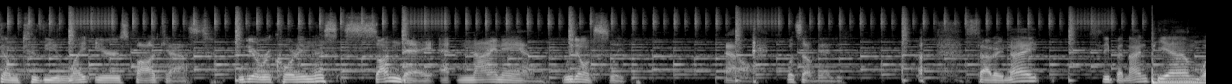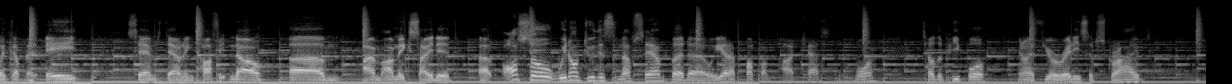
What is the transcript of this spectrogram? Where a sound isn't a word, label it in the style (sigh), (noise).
Welcome to the Light Years podcast. We are recording this Sunday at 9 a.m. We don't sleep all. What's up, Andy? (laughs) Saturday night, sleep at 9 p.m., wake up at 8. Sam's downing coffee. No, um, I'm, I'm excited. Uh, also, we don't do this enough, Sam, but uh, we got to pump our podcast more. Tell the people, you know, if you're already subscribed,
